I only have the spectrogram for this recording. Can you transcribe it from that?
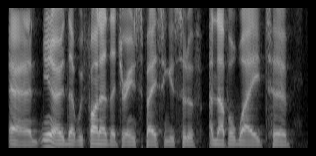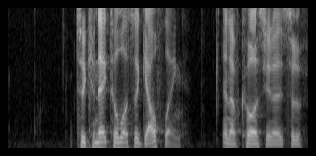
And you know that we find out that dream spacing is sort of another way to to connect to lots of Gelfling. And of course, you know, sort of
